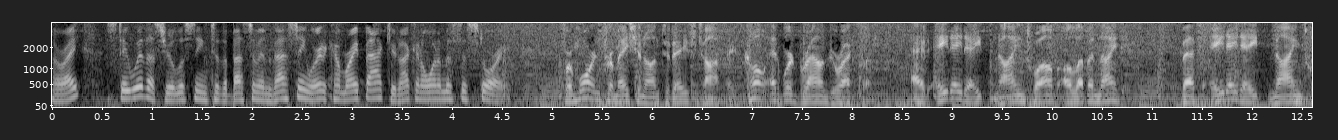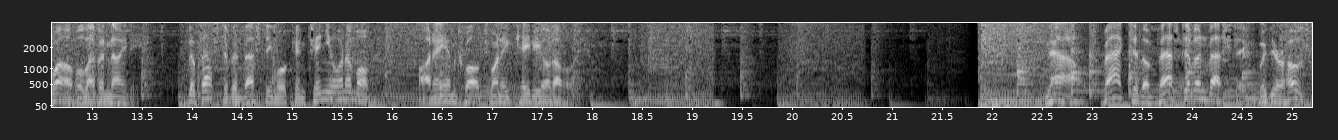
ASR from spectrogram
All right. Stay with us. You're listening to the best of investing. We're going to come right back. You're not going to want to miss this story. For more information on today's topic, call Edward Brown directly at 888 912 1190. That's 888 912 1190. The best of investing will continue in a moment on AM 1220 KDOW. Now, back to the best of investing with your host,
